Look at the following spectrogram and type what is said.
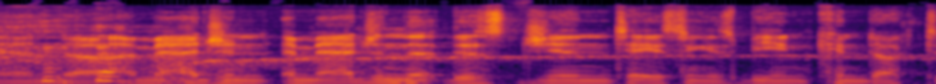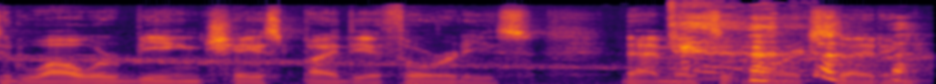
and uh, imagine imagine that this gin tasting is being conducted while we're being chased by the authorities. That makes it more exciting.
